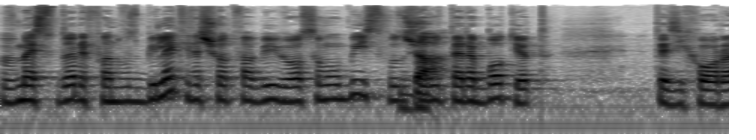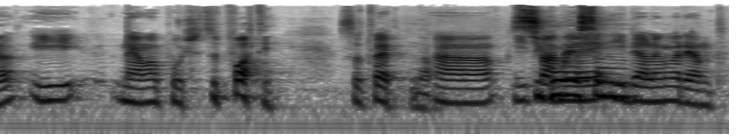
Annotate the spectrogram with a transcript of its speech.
вместо да рефъндват билетите, защото това би било самоубийство, защото Да. те работят тези хора и няма да получат заплати. Съответно. Да. А, и Сигурен това не е съм- идеален вариант.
